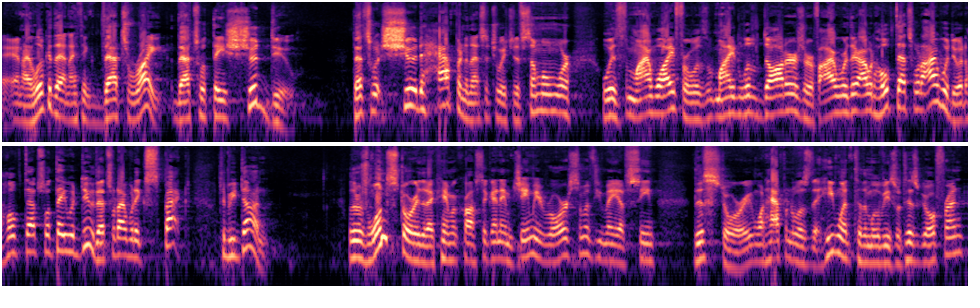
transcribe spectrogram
And I look at that and I think that's right. That's what they should do. That's what should happen in that situation. If someone were with my wife or with my little daughters, or if I were there, I would hope that's what I would do. I'd hope that's what they would do. That's what I would expect to be done. Well, there was one story that I came across, a guy named Jamie Rohr. Some of you may have seen this story. What happened was that he went to the movies with his girlfriend,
